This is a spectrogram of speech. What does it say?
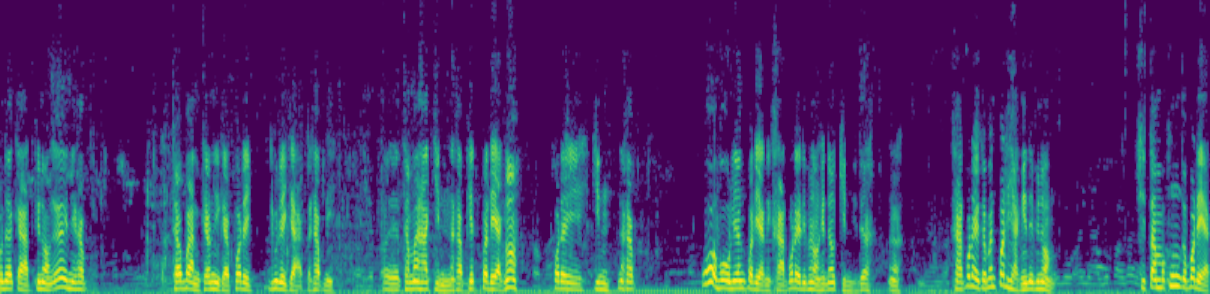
บรรยากาศพี่น้องเอ้ยนี่ครับชาวบ้านแถวนี้กับพ่อได้อยู่ได้อยากนะครับนี่ เอ่อทำมาหากินนะครับเพชรปลาแดกเนาะพ่อได้กินนะครับโอ้โหเลี้ยงปลาแดกนี่ขาดพ่ได้เด้อพี่น้องเห็นแนวกินนี่เด้อเออขาดพ่ได้ก็แมันปลาแดกนี่เด้อพี่น้องสิตำมะคุ้งกับปลาแดก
